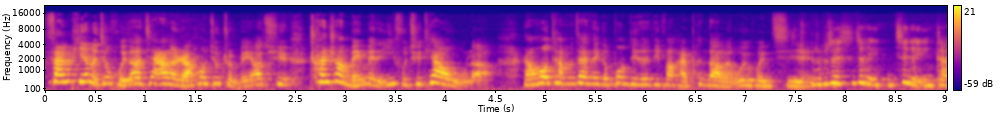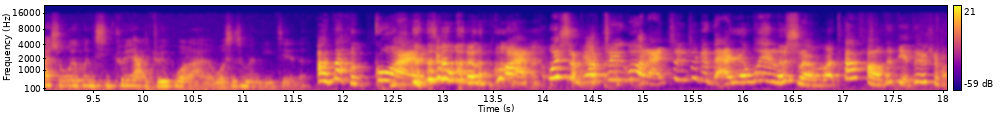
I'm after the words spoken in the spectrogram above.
翻篇了，就回到家了，然后就准备要去穿上美美的衣服去跳舞了，然后他们在那个蹦迪的地方还碰到了未婚妻，不是不是，这个这个应该是未婚妻追啊追过来的，我是这么理解的啊，那很怪，就很怪，为什么要追过来？追这个男人为了什么？他好的点在什么？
